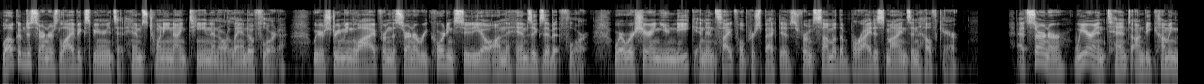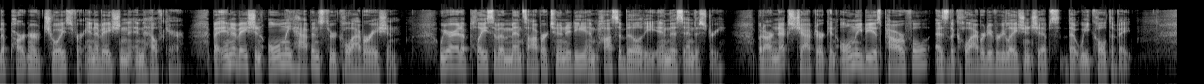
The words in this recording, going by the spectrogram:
Welcome to Cerner's live experience at HIMSS 2019 in Orlando, Florida. We are streaming live from the Cerner recording studio on the HIMSS exhibit floor, where we're sharing unique and insightful perspectives from some of the brightest minds in healthcare. At Cerner, we are intent on becoming the partner of choice for innovation in healthcare. But innovation only happens through collaboration. We are at a place of immense opportunity and possibility in this industry. But our next chapter can only be as powerful as the collaborative relationships that we cultivate.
